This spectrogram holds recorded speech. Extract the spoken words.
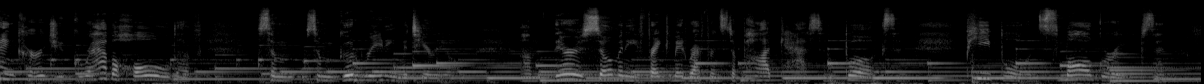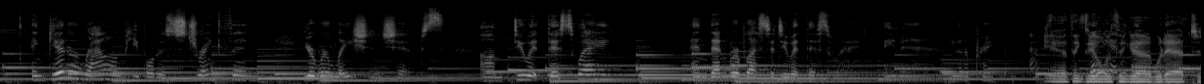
I encourage you grab a hold of some some good reading material. Um, there is so many. Frank made reference to podcasts and books and people and small groups and and get around people to strengthen your relationships. Um, do it this way, and then we're blessed to do it this way. Amen. You want to pray for? Yeah, I think the only thing that I would add to.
